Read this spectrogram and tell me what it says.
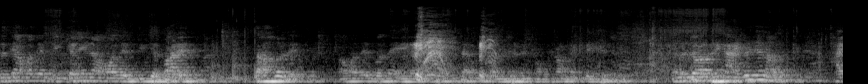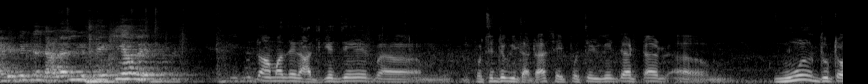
যদি আমাদের বিজ্ঞানীরা আমাদের দিতে পারেন, তাহলে আমাদের বোধহয় সমস্যা তাহলে জল থেকে হাইড্রোজেন হবে। হাইড্রোজেনটা জ্বালানি কী হবে? কিন্তু আমাদের আজকের যে প্রতিযোগিতাটা, সেই প্রতিযোগিতাটার মূল দুটো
